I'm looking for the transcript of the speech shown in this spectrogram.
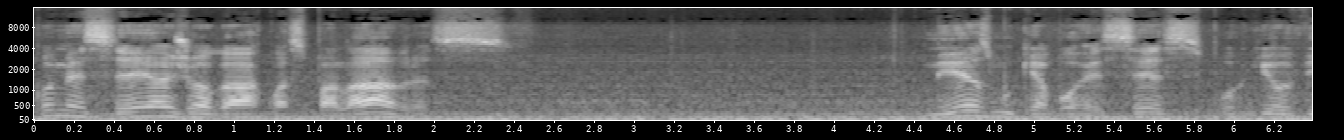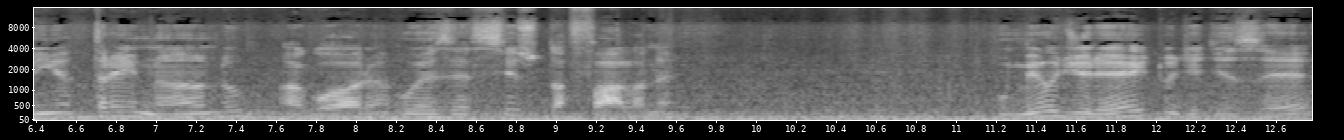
comecei a jogar com as palavras, mesmo que aborrecesse, porque eu vinha treinando agora o exercício da fala, né? O meu direito de dizer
